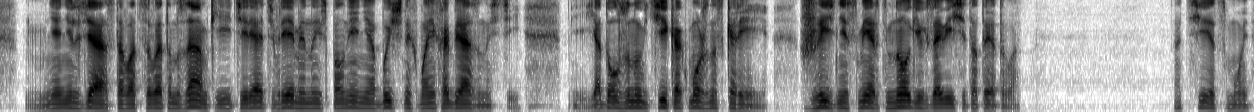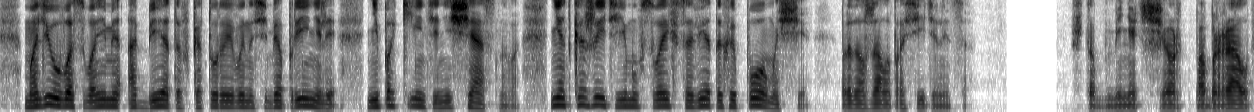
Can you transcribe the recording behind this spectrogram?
— «мне нельзя оставаться в этом замке и терять время на исполнение обычных моих обязанностей. Я должен уйти как можно скорее. Жизнь и смерть многих зависит от этого». «Отец мой, молю вас во имя обетов, которые вы на себя приняли, не покиньте несчастного, не откажите ему в своих советах и помощи», — продолжала просительница. «Чтоб меня черт побрал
